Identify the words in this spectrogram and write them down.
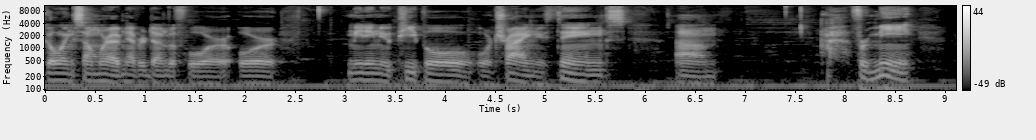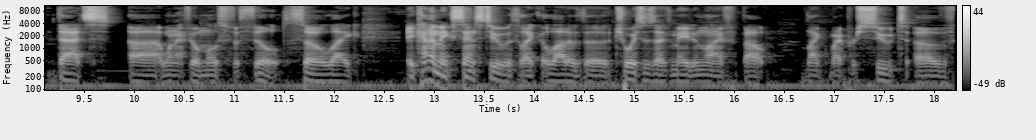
going somewhere I've never done before, or meeting new people or trying new things. Um, for me, that's uh, when I feel most fulfilled. So like, it kind of makes sense too with like a lot of the choices I've made in life about like my pursuit of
